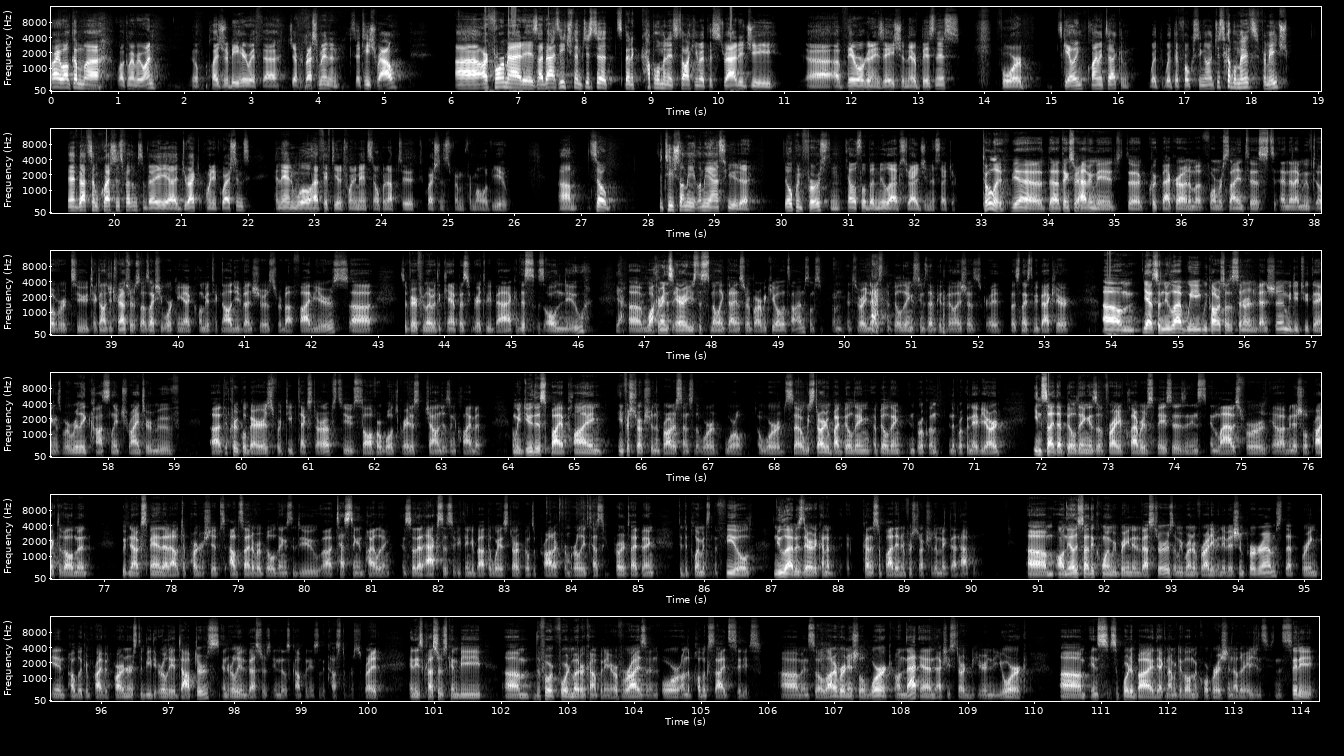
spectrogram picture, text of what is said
All right, welcome, uh, welcome everyone. Real pleasure to be here with uh, Jeffrey Prosserman and Satish Rao. Uh, our format is I've asked each of them just to spend a couple of minutes talking about the strategy uh, of their organization, their business for scaling climate tech and what, what they're focusing on. Just a couple of minutes from each. Then I've got some questions for them, some very uh, direct, pointed questions. And then we'll have 15 or 20 minutes to open up to, to questions from, from all of you. Um, so, Satish, let me, let me ask you to open first and tell us a little bit of Newlab strategy in this sector. Totally, yeah. Uh, thanks for having me. Just a quick background, I'm a former scientist, and then I moved over to technology transfer. So I was actually working at Columbia Technology Ventures for about five years. Uh, so very familiar with the campus, great to be back. This is all new. Yeah. Uh, walking around this area used to smell like dinosaur barbecue all the time, so I'm, I'm, it's very nice. the building seems to have good ventilation, it's great, but it's nice to be back here. Um, yeah, so Newlab, we, we call ourselves a center of invention. We do two things. We're really constantly trying to remove uh, the critical barriers for deep tech startups to solve our world's greatest challenges in climate. And we do this by applying infrastructure in the broader sense of the word, world, a word. So we started by building a building in Brooklyn, in the Brooklyn Navy Yard. Inside that building is a variety of collaborative spaces and, and labs for um, initial product development. We've now expanded that out to partnerships outside of our buildings to do uh, testing and piloting. And so that access, if you think about the way a startup builds a product from early testing, prototyping, to deployments in the field, Newlab is there to kind of, kind of supply that infrastructure to make that happen. Um, on the other side of the coin, we bring in investors and we run a variety of innovation programs that bring in public and private partners to be the early adopters and early investors in those companies, so the customers, right? And these customers can be um, the Ford Motor Company or Verizon, or on the public side, cities. Um, and so a lot of our initial work on that end actually started here in New York, um, and supported by the Economic Development Corporation and other agencies in the city.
